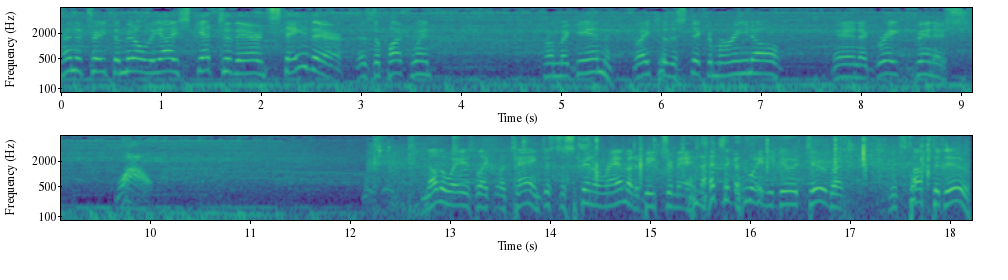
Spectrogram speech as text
penetrate the middle of the ice, get to there, and stay there as the puck went from McGinn right to the stick of Marino, and a great finish. Wow. Another way is like Letang, just to spin a rama to beat your man. That's a good way to do it too, but it's tough to do.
